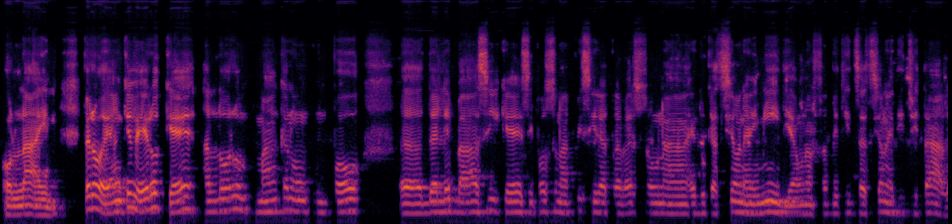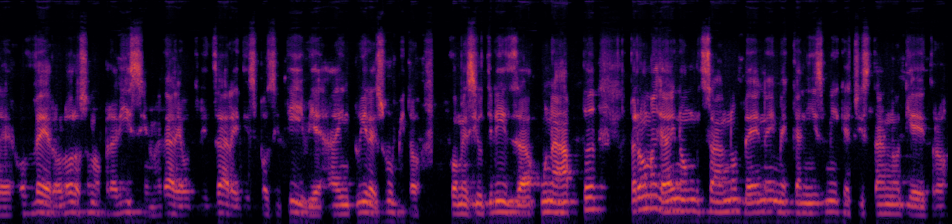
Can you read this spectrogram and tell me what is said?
online. Però è anche vero che a loro mancano un, un po' Eh, delle basi che si possono acquisire attraverso un'educazione ai media, un'alfabetizzazione digitale, ovvero loro sono bravissimi magari a utilizzare i dispositivi, e a intuire subito come si utilizza un'app, però magari non sanno bene i meccanismi che ci stanno dietro.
